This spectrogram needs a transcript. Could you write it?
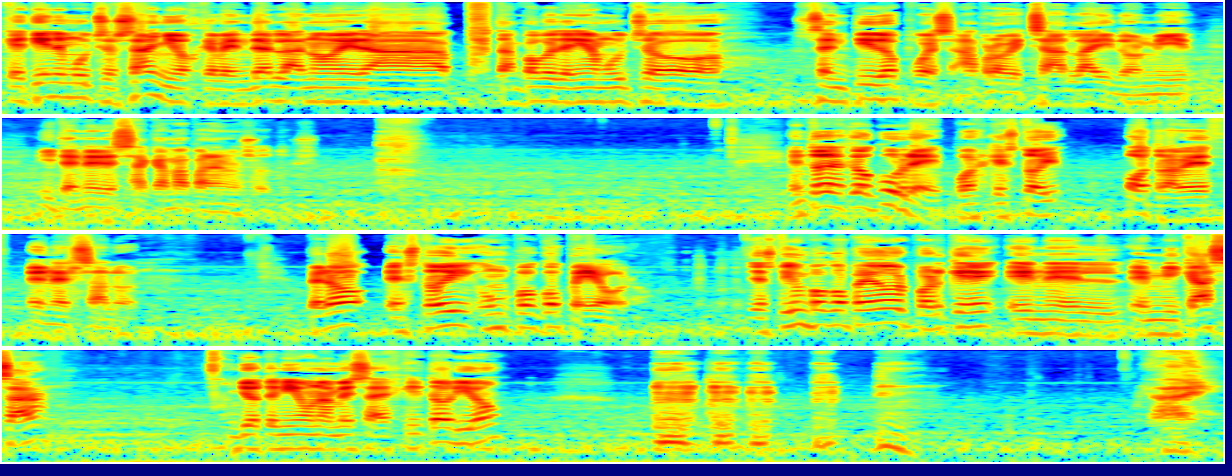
que tiene muchos años, que venderla no era, tampoco tenía mucho sentido, pues aprovecharla y dormir y tener esa cama para nosotros. Entonces, ¿qué ocurre? Pues que estoy otra vez en el salón. Pero estoy un poco peor. Estoy un poco peor porque en, el, en mi casa yo tenía una mesa de escritorio. Ay,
